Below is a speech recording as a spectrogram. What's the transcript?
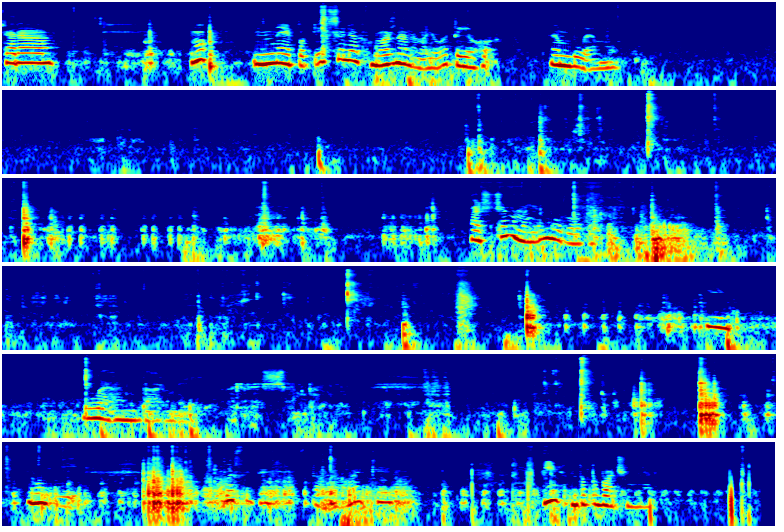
Та-да! Ну, не по пікселях можна намалювати його емблему. А ще намалюємо ротик. І легендарний решек. Ну і підписуйтесь, ставте лайки. І до побачення.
